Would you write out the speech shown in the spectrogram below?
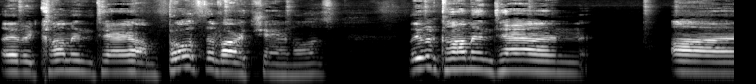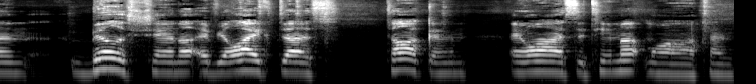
a commentary on both of our channels. Leave a commentary on, on Bill's channel if you liked us talking and want us to team up more often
